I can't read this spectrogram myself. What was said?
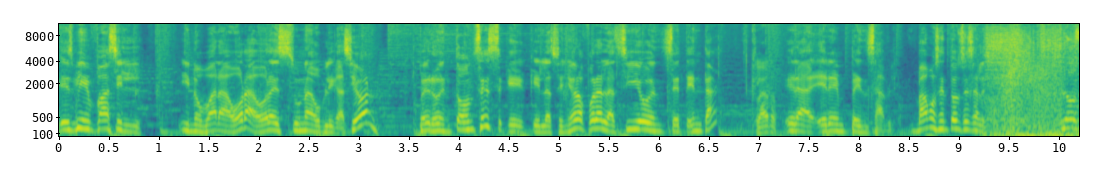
es bien fácil innovar ahora, ahora es una obligación. Pero entonces, que, que la señora fuera la CEO en 70, Claro. era, era impensable. Vamos entonces a la Los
